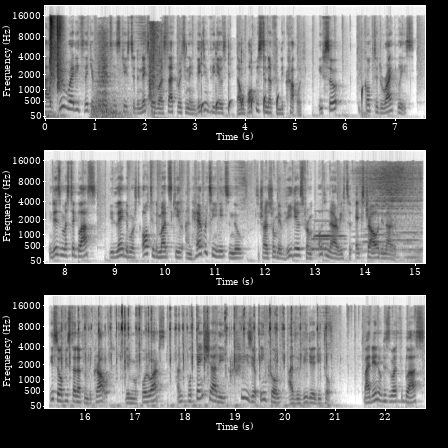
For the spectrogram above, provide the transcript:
Are you ready to take your video editing skills to the next level and start creating engaging videos that will up you stand out from the crowd? If so, you've come to the right place. In this masterclass, you learn the most ultimate skill and everything you need to know to transform your videos from ordinary to extraordinary. This will help you stand out from the crowd, gain more followers, and potentially increase your income as a video editor. By the end of this masterclass,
